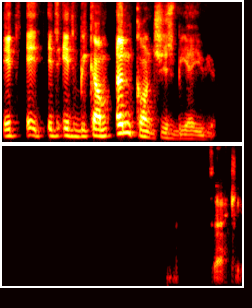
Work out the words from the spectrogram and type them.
It it it it's become unconscious behavior. Exactly.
